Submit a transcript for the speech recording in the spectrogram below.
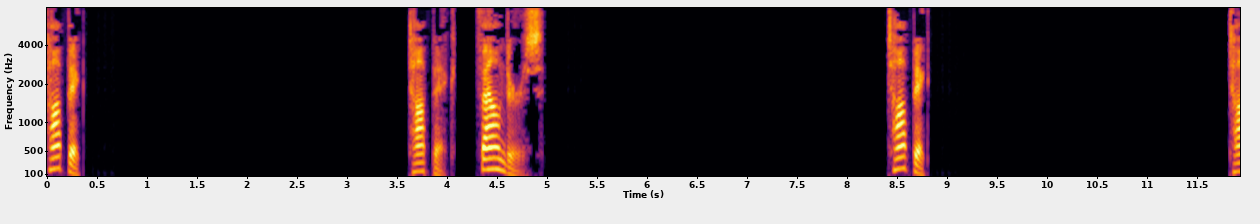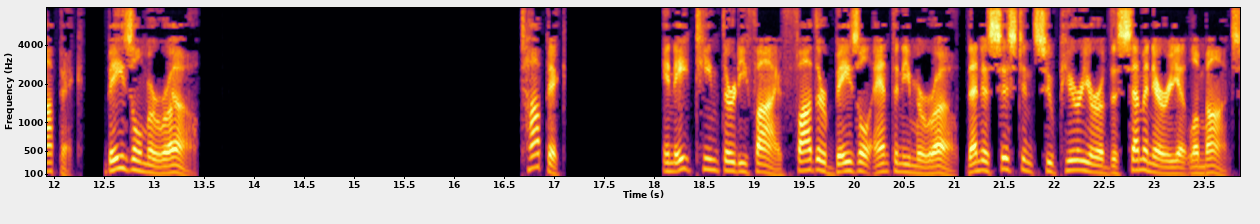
Topic. Topic. Founders Topic. Topic. Basil Moreau Topic. In 1835 Father Basil Anthony Moreau, then Assistant Superior of the Seminary at Le Mans,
